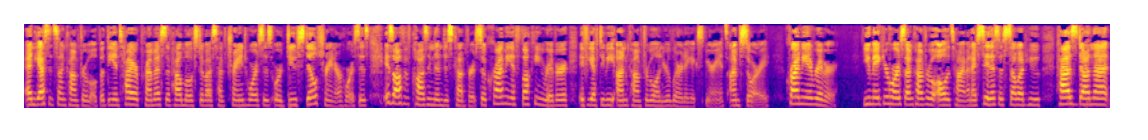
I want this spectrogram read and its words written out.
And yes, it's uncomfortable, but the entire premise of how most of us have trained horses or do still train our horses is off of causing them discomfort. So cry me a fucking river if you have to be uncomfortable in your learning experience. I'm sorry. Cry me a river. You make your horse uncomfortable all the time. And I say this as someone who has done that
